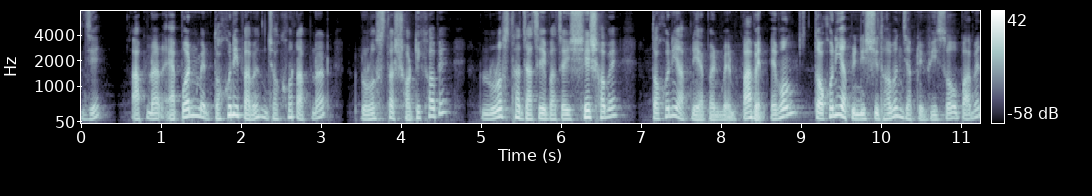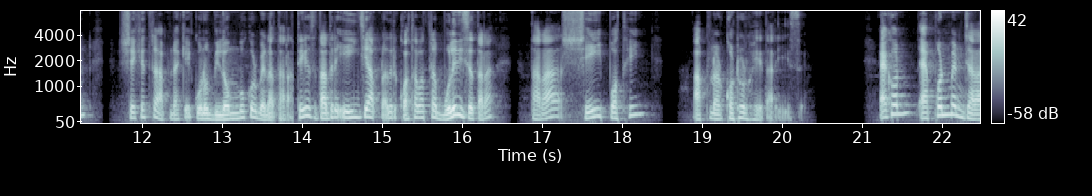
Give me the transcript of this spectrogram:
যে আপনার অ্যাপয়েন্টমেন্ট তখনই পাবেন যখন আপনার নুরস্থা সঠিক হবে নুরস্থা যাচাই বাছাই শেষ হবে তখনই আপনি অ্যাপয়েন্টমেন্ট পাবেন এবং তখনই আপনি নিশ্চিত হবেন যে আপনি ভিসাও পাবেন। সেক্ষেত্রে আপনাকে কোনো বিলম্ব করবে না তারা, ঠিক আছে? তাদের এই যে আপনাদের কথাবার্তা বলে দিছে তারা তারা সেই পথেই আপনার কঠোর হয়ে দাঁড়িয়েছে। এখন অ্যাপয়েন্টমেন্ট যারা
